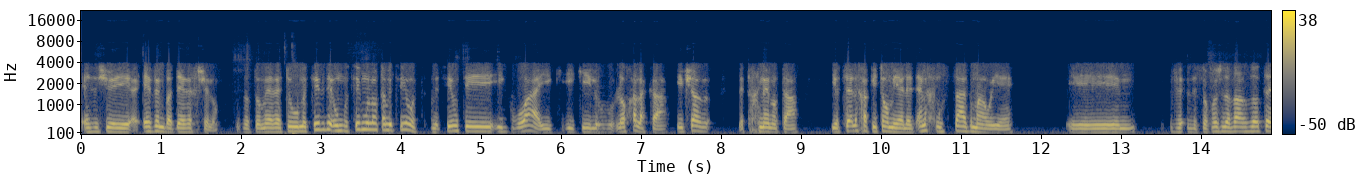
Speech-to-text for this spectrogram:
איזושהי אבן בדרך שלו. זאת אומרת, הוא מציב, הוא מציב מולו את המציאות. המציאות היא, היא גרועה, היא, היא כאילו לא חלקה, אי אפשר לתכנן אותה. יוצא לך פתאום ילד, אין לך מושג מה הוא יהיה. אה, ובסופו של דבר זאת, אה,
